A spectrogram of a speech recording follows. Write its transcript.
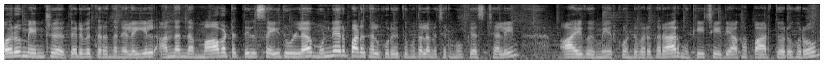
வரும் என்று தெரிவித்திருந்த நிலையில் அந்தந்த மாவட்டத்தில் செய்துள்ள முன்னேற்பாடுகள் குறித்து முதலமைச்சர் மு ஸ்டாலின் ஆய்வு மேற்கொண்டு வருகிறார். முக்கிய செய்தியாக பார்த்து வருகிறோம்.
